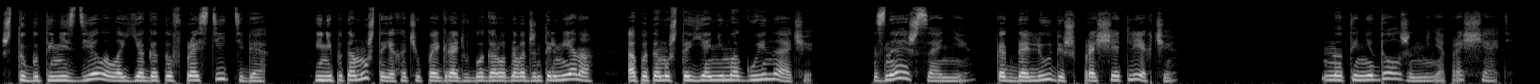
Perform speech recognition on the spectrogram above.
Что бы ты ни сделала, я готов простить тебя. И не потому, что я хочу поиграть в благородного джентльмена, а потому что я не могу иначе. Знаешь, Санни, когда любишь, прощать легче». «Но ты не должен меня прощать»,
